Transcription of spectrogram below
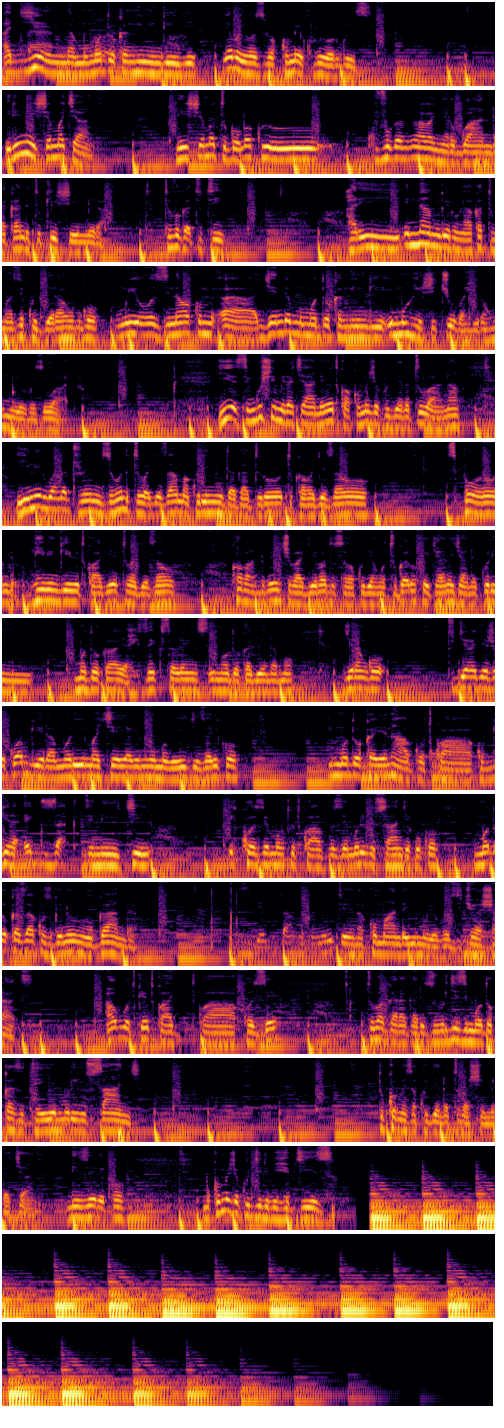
agenda mu modoka nk'iyi ngiyi y'abayobozi bakomeye ku rwego rw'isi. Iri ni ishema cyane. Ni ishema tugomba ku- kuvuga nk'abanyarwanda kandi tukishimira. Tuvuga tuti hari intambwe runaka tumaze kugeraho ubwo umuyobozi nawe ah, agende mu modoka nk'iyi ngiyi imuhesha icyubahiro nk'umuyobozi wacu. Yesi ngushimira cyane we twakomeje kugenda tubana. Iyi ni rwanda trends ubundi tubagezaho amakuru y'imyidagaduro tukabagezaho siporo nk'ibi ngibi twagiye tubagezaho ko abantu benshi bagiye badusaba kugira ngo tugaruke cyane cyane kuri iyi modoka ya his excellence imodoka agendamo ngira ngo tugerageje kubabwira muri makeya bimwe mu biyigize ariko imodoka ye ntabwo twakubwira exact ni iki ikozemo twe twavuze muri rusange kuko imodoka zakozwe n'uru ruganda zigiye zitandukanye bitewe na komande y'umuyobozi icyo yashatse. Ahubwo twe twa- twakoze tubagaragariza uburyo izi modoka ziteye muri rusange. Dukomeza kugenda tubashimira cyane. Nizere ko mukomeje kugira ibihe byiza.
